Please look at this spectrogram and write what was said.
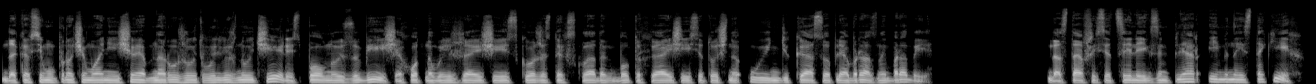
Да ко всему прочему, они еще и обнаруживают выдвижную челюсть, полную зубищ, охотно выезжающие из кожистых складок, болтыхающиеся точно у индюка соплеобразной бороды. Доставшийся цели экземпляр именно из таких,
